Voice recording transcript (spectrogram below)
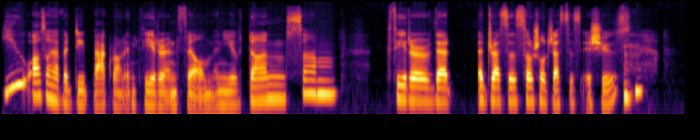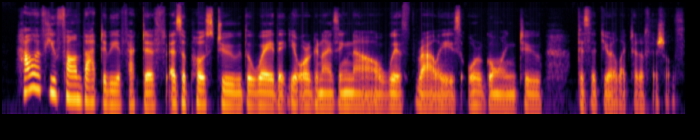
You also have a deep background in theater and film, and you've done some theater that addresses social justice issues. Mm-hmm. How have you found that to be effective as opposed to the way that you're organizing now with rallies or going to visit your elected officials?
